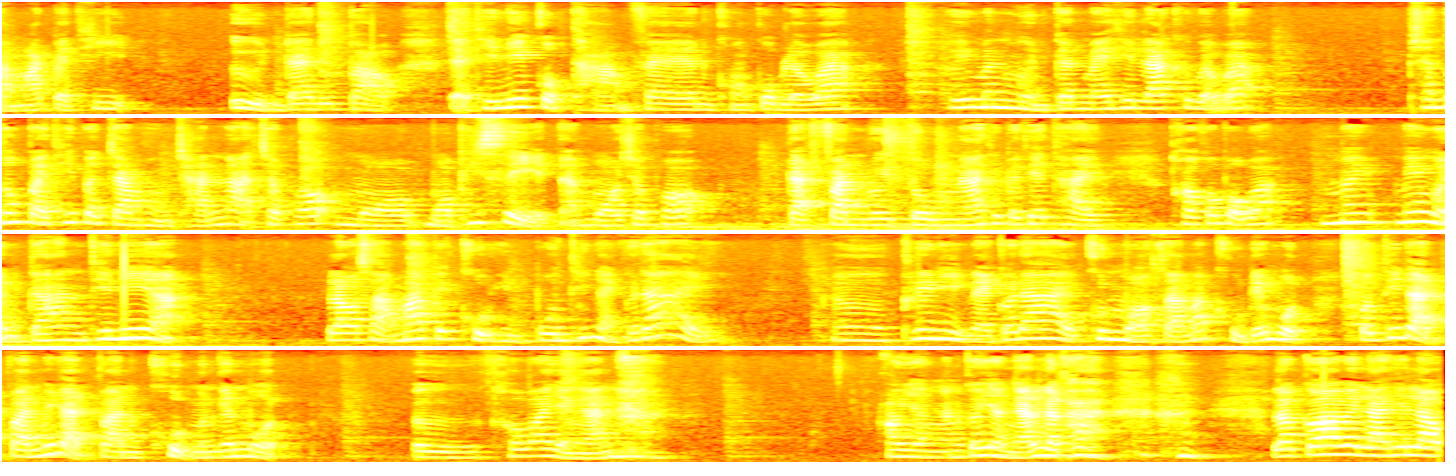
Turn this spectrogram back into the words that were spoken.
สามารถไปที่อื่นได้หรือเปล่า แต่ที่นี่กบถามแฟนของกบแล้วว่าเฮ้ยมันเหมือนกันไหมที่รักคือแบบว่า ฉันต้องไปที่ประจำของฉันอะเฉพาะหมอหมอพิเศษนะหมอเฉพาะดัดฟันโดยตรงนะที่ประเทศไทยเขาก็บอกว่าไม่ไม่เหมือนกันที่นี่เราสามารถไปขูดหินปูนที่ไหนก็ได้เออคลินิกไหนก็ได้ คุณหมอสามารถขูดได้หมด คนที่ดัดฟันไม่ดัดฟันขูดเหมือนกันหมด เออเขาว่าอย่างนั้น เอาอย่างนั้นก็อย่างนั้นแหละค่ะ แล้วก็เวลาที่เรา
